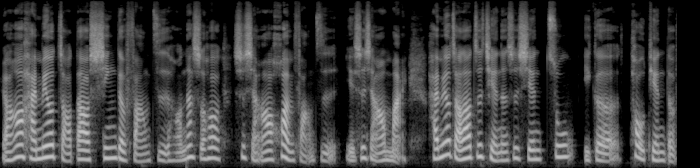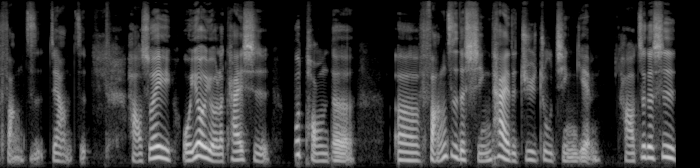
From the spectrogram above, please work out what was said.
然后还没有找到新的房子哈。那时候是想要换房子，也是想要买，还没有找到之前呢，是先租一个透天的房子这样子。好，所以我又有了开始不同的呃房子的形态的居住经验。好，这个是。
